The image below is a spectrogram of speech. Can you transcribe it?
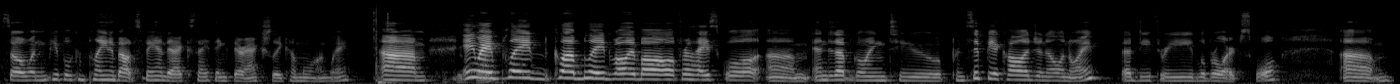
So when people complain about spandex, I think they're actually come a long way. Um, anyway, played club, played volleyball for high school. Um, ended up going to Principia College in Illinois, a D three liberal arts school. Um,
